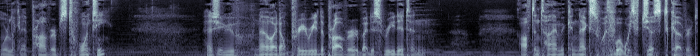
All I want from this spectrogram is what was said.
We're looking at Proverbs 20. As you know, I don't pre read the proverb, I just read it, and oftentimes it connects with what we've just covered.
